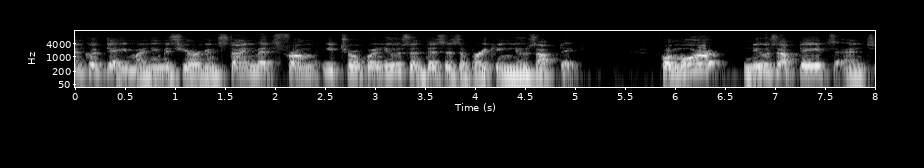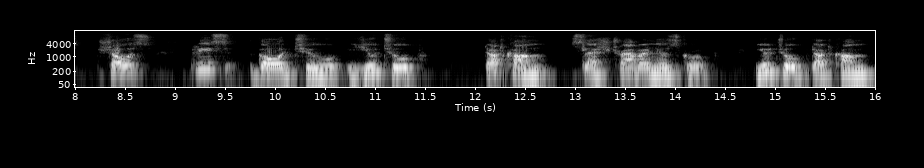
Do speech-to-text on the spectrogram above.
and good day. My name is Jürgen Steinmetz from eTurbo News, and this is a breaking news update. For more news updates and shows, please go to youtube.com slash travel news group. youtube.com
